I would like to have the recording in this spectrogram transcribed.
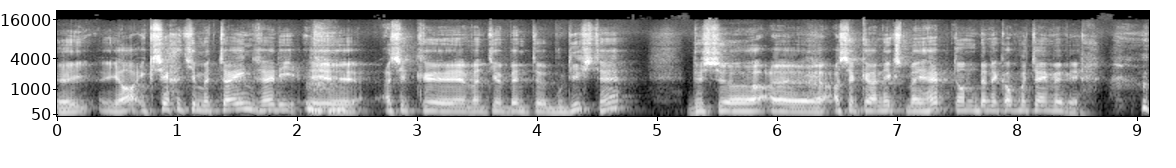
eh, ja, ik zeg het je meteen, zei hij. eh, als ik, eh, want je bent boeddhist, hè? Dus als ik er niks mee heb, dan ben ik ook meteen weer weg.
